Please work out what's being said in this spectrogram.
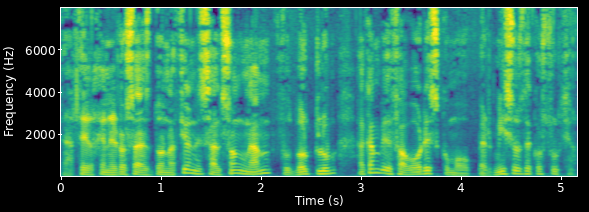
de hacer generosas donaciones al Songnam Fútbol Club a cambio de favores como permisos de construcción.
